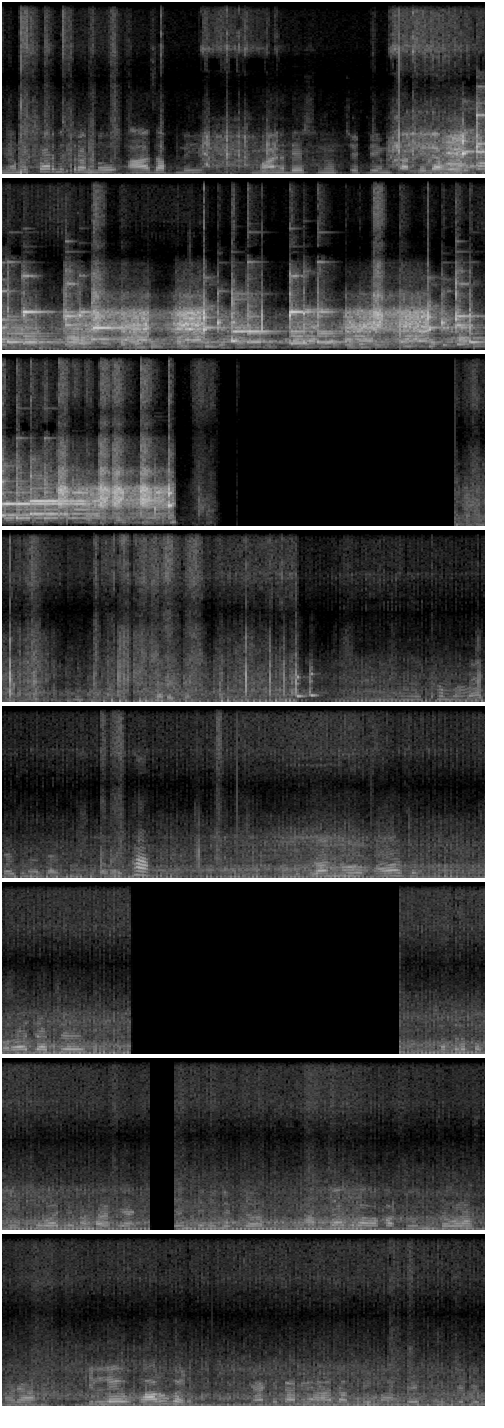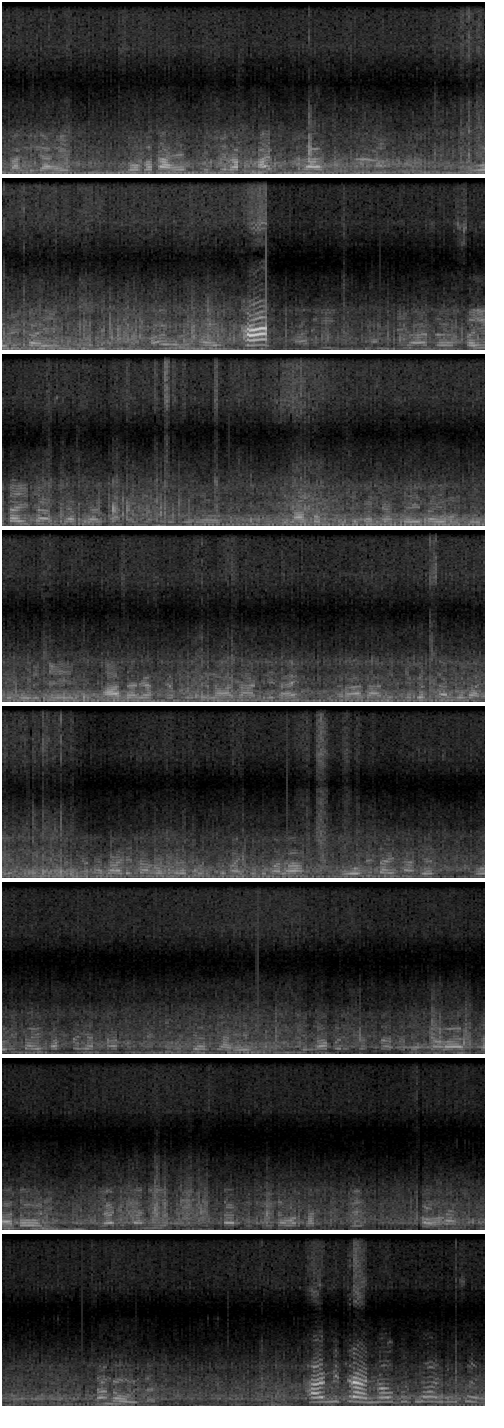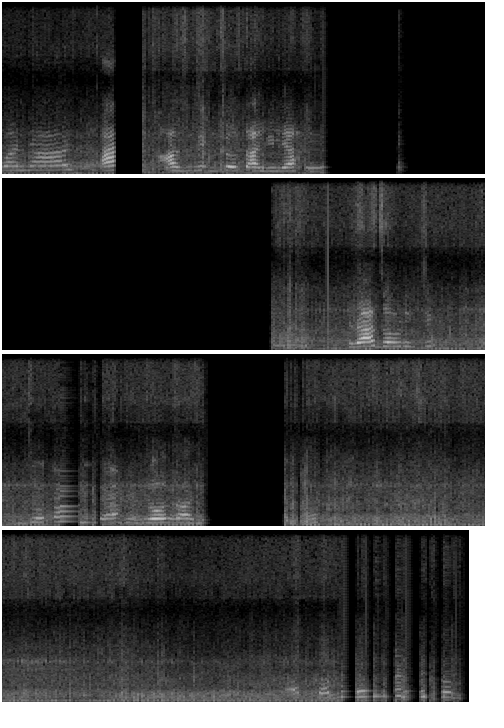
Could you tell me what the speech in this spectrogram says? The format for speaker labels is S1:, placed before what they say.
S1: नमस्कार मित्रांनो आज आपली मानदेश न्यूजची टीम चाललेली आहे.
S2: हा.
S1: मित्रांनो आज स्वराज्याचे शिवाजी महाराज यांच्या जयंतीनिमित्त आमच्याच गावापासून जवळ असणाऱ्या किल्ले वारुगड या ठिकाणी आज आपली मानदेश न्यूजची टीम चाललेली आहे. सोबत आहेत खुशीराज. हाय खुशीराज. ओलीताई. हाय
S2: ओलीताई.
S1: आणि आमची आज सईताई जी आपल्या चॅनलच्या बरोबर तिला आपण कृषी कन्या सईताई म्हणतो. ती थोडीशी आजारी असल्यामुळे तिला आज आणली नाही तर आज आम्ही तिघत चाललेलो आहे. तर गाडी चालवतो थोडीशी माहिती तुम्हाला ओविताई सांगेल. ओविताई फक्त इयत्ता दुसरीची विद्यार्थी आहे. जिल्हा परिषद प्राथमिक शाळा जाधववाडी या ठिकाणी ती इयत्ता दुसरीच्या वर्गात शिकते. सांगा ओविताई
S2: हाय मित्रांनो गुड मॉर्निंग सर्वांना. आज अजून एक जोत आलेली आहे. राजवडीची जोत आली आहे ज्योत आली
